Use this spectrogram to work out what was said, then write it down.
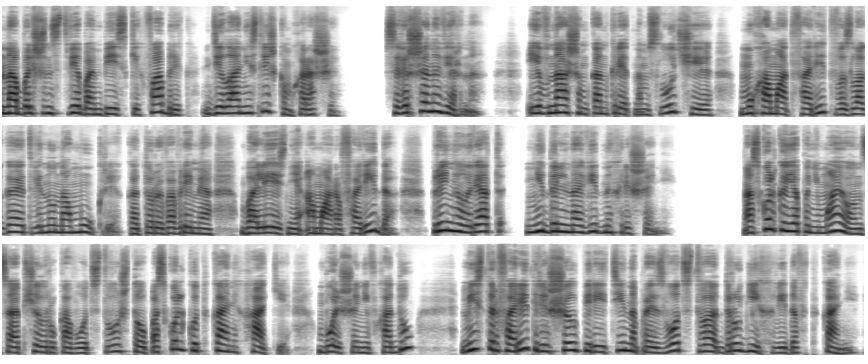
на большинстве бомбейских фабрик дела не слишком хороши. Совершенно верно. И в нашем конкретном случае Мухаммад Фарид возлагает вину на Мукре, который во время болезни Амара Фарида принял ряд недальновидных решений. Насколько я понимаю, он сообщил руководству, что поскольку ткань хаки больше не в ходу, мистер Фарид решил перейти на производство других видов ткани.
